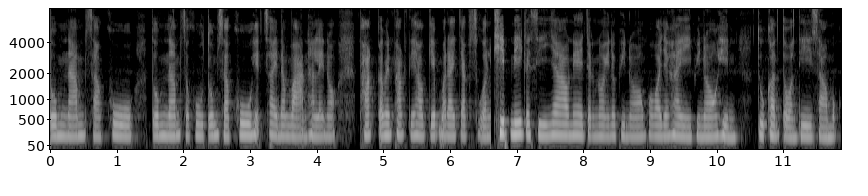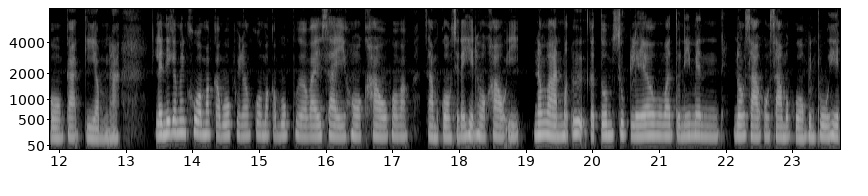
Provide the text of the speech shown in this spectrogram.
ต้มน้ำสาคูต้มน้ำสาคูต้มสาคูเฮ็ดใส่น้ำหวานหั่นแหละเนาะผักก็เป็นผักที่เฮาเก็บมาได้จากสวนคลิปนี้ก็สิยาวแน่จักน่อยนะพี่น้อง เพราะว่ายากให้พี่น้องเห็นทุกขั้นตอนที่สาวมะกอกกะเกียมนะและนี่ก็แม่นครัวมักกะบกพี่น้องครัวมักกะบกเพื่อไว้ใส่ห่อข้าเพราะว่าสามกองจะได้เฮ็ดห่อข้าอีก น้ำหวานมะอึก็ต้มสุกแล้วเพราะว่าตัวนี้แม่นน้องสาวของสาวมะกองเป็นผู้เฮ็ด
